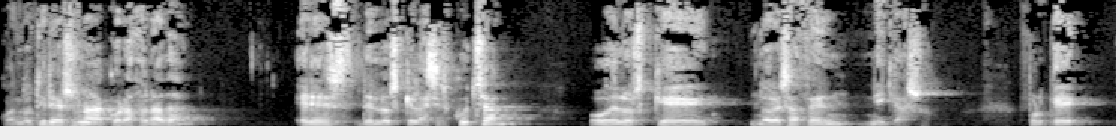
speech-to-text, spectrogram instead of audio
Cuando tienes una corazonada, ¿eres de los que las escuchan o de los que no les hacen ni caso? Porque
